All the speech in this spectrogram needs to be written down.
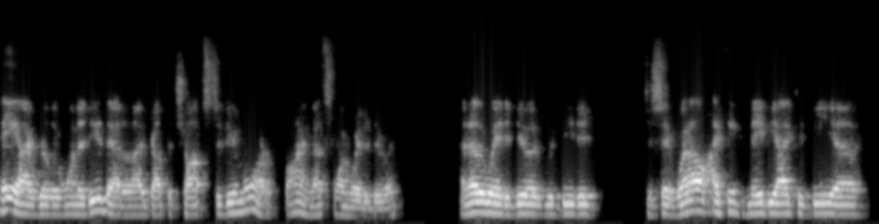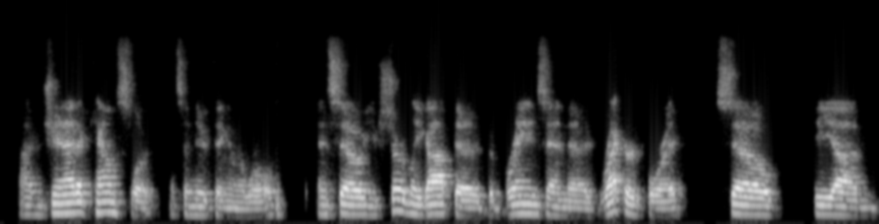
hey, I really want to do that. And I've got the chops to do more. Fine. That's one way to do it. Another way to do it would be to, to say, well, I think maybe I could be a, a genetic counselor. That's a new thing in the world. And so you've certainly got the, the brains and the record for it. So the um,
